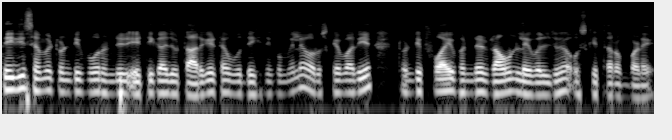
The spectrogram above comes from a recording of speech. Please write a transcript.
तेज़ी से हमें 2480 का जो टारगेट है वो देखने को मिले और उसके बाद ये 2500 राउंड लेवल जो है उसकी तरफ़ बढ़े।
